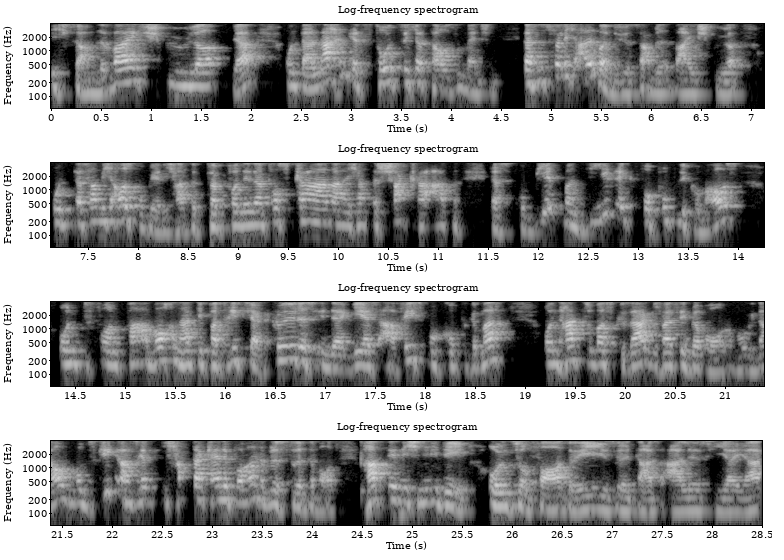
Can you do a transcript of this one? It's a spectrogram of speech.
ich sammle Weichspüler, ja, und da lachen jetzt todsicher tausend Menschen. Das ist völlig albern, dieses Sammelweichspür. Und das habe ich ausprobiert. Ich hatte Töpfern in der Toskana, ich hatte Chakraatmen. Das probiert man direkt vor Publikum aus. Und vor ein paar Wochen hat die Patricia Küldes in der GSA Facebook-Gruppe gemacht und hat sowas gesagt, ich weiß nicht mehr wo, wo genau, worum es ging. Also ich habe da keine Pointe für das dritte Wort. Habt ihr nicht eine Idee? Und sofort rieselt das alles hier, ja.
